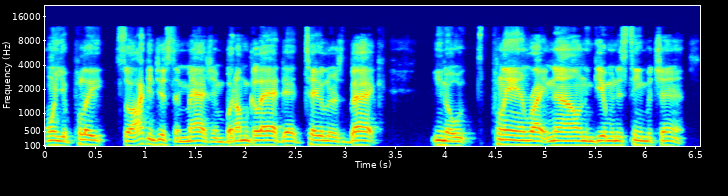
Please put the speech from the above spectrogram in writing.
on your plate. So I can just imagine. But I'm glad that Taylor's back, you know, playing right now and giving his team a chance.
